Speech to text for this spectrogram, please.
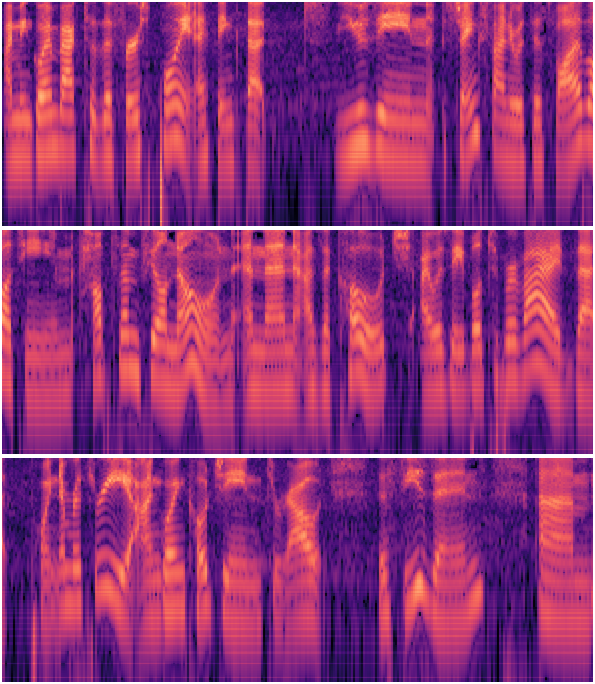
I mean, going back to the first point, I think that using StrengthsFinder with this volleyball team helped them feel known. And then as a coach, I was able to provide that point number three ongoing coaching throughout the season um,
